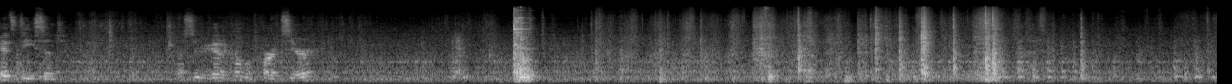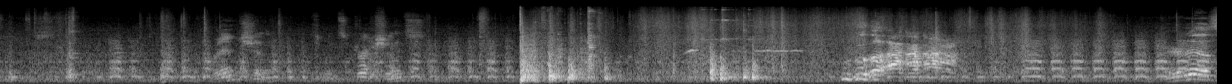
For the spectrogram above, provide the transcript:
it's decent. Let's see, we got a couple parts here. Wrench and some instructions. there it is.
